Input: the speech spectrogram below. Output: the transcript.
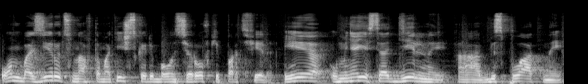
Он базируется на автоматической ребалансировке портфеля. И у меня есть отдельный а, бесплатный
